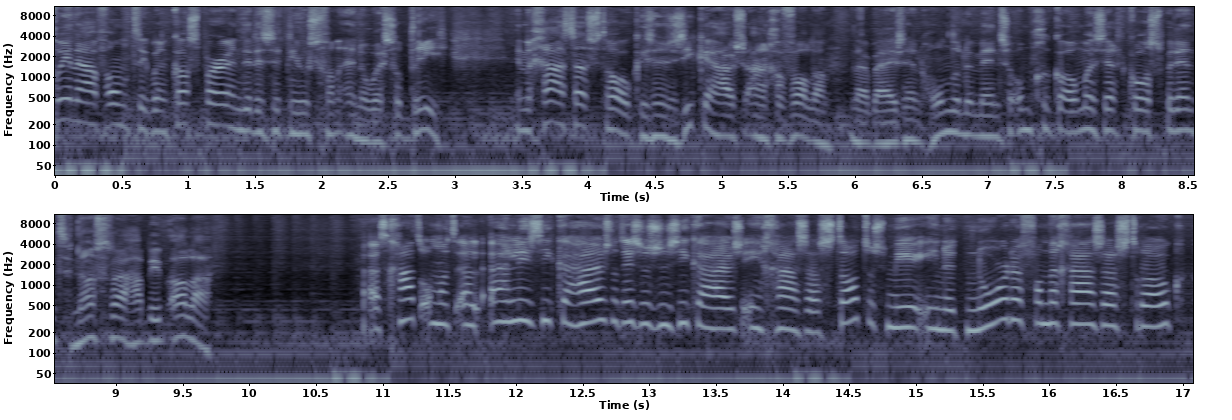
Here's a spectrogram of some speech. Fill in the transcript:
Goedenavond, ik ben Casper en dit is het nieuws van NOS op 3. In de Gazastrook is een ziekenhuis aangevallen. Daarbij zijn honderden mensen omgekomen, zegt correspondent Nasra Habib Allah. Het gaat om het El Ahli ziekenhuis. Dat is dus een ziekenhuis in Gaza-stad. Dus meer in het noorden van de Gazastrook.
